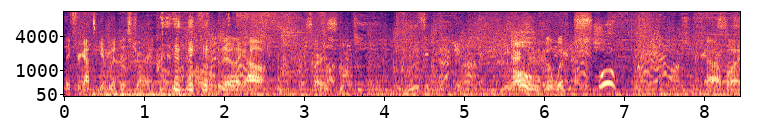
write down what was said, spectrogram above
They forgot to give him a disjoint. They're like, oh, first. Oh, good whiff punish. Oh boy.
